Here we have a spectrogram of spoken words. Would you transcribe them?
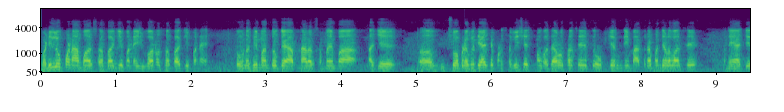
વડીલો પણ આમાં સહભાગી બને, યુવાનો સહભાગી બને. તો હું નથી માનતો કે આવનારા સમયમાં આજે વૃક્ષો આપણે વધ્યા છે, પણ સવિશેષમાં વધારો થશે, તો ઓક્સિજનની માત્રા પણ જળવાશે અને આજે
